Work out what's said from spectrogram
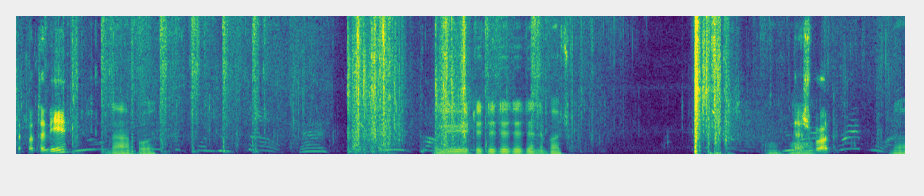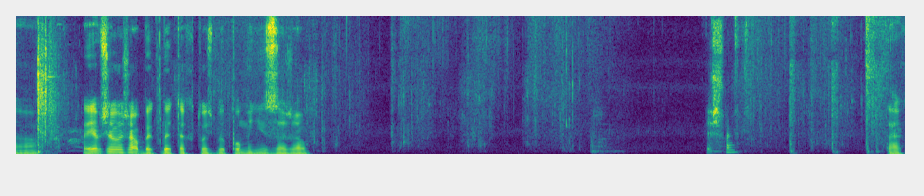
Це по тобі? Да, бот. Ой, ти ти ти ти ти не бачу. Теж Ого, бот? да. Та я вже лежав би, якби так хтось би по мені зажав. Пішли? Так,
